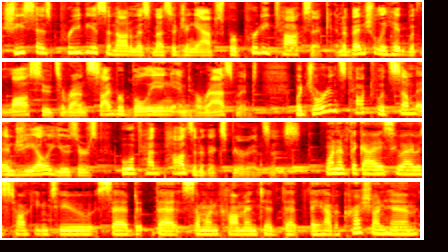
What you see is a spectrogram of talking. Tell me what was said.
She says previous anonymous messaging apps were pretty toxic and eventually hit with lawsuits around cyberbullying and harassment. But Jordan's talked with some NGL users who have had positive experiences. One of the guys who I was talking to said that someone commented that they have a crush on him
